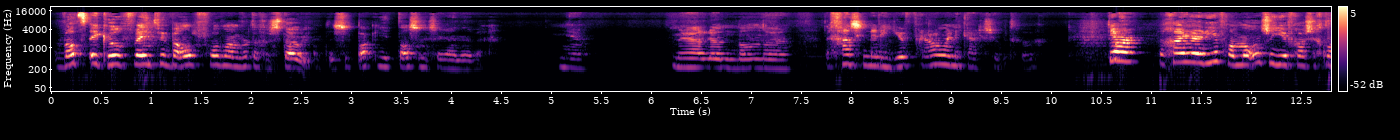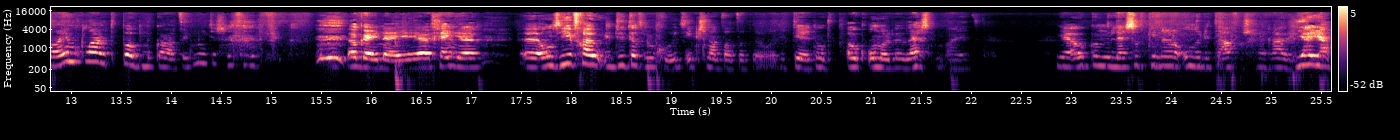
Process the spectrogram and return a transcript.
wat ik heel vervelend vind bij ons bijvoorbeeld, dan wordt er gestolen. Dus ze pakken je tas en ze rennen weg. Ja. Maar ja, dan, dan, eh, dan gaan ze naar de juffrouw en dan krijgen ze hem terug. Ja, maar dan ga je naar de juffrouw. Maar onze juffrouw zegt gewoon helemaal klaar met de Pokémon kaart. Ik niet dus. Oké, nee. eh, geen, eh, onze juffrouw doet dat heel goed. Ik snap dat dat heel irriteert. Want ook onder de les bij het. Ja, ook aan de les dat kinderen onder de tafels gaan ruilen. Ja, ja.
